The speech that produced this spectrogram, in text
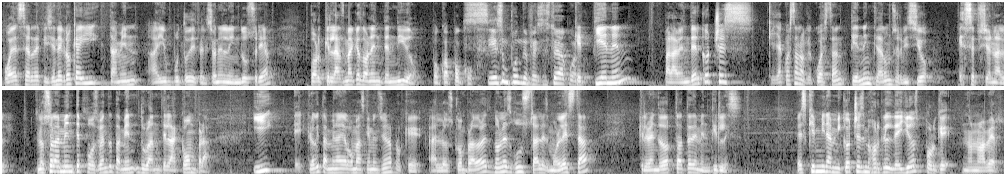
puede ser deficiente. Creo que ahí también hay un punto de inflexión en la industria. Porque las marcas lo han entendido poco a poco. Sí, es un punto de inflexión, estoy de acuerdo. Que tienen, para vender coches que ya cuestan lo que cuestan, tienen que dar un servicio excepcional. No solamente postventa, también durante la compra. Y eh, creo que también hay algo más que mencionar porque a los compradores no les gusta, les molesta que el vendedor trate de mentirles. Es que mira, mi coche es mejor que el de ellos porque... No, no, a ver,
